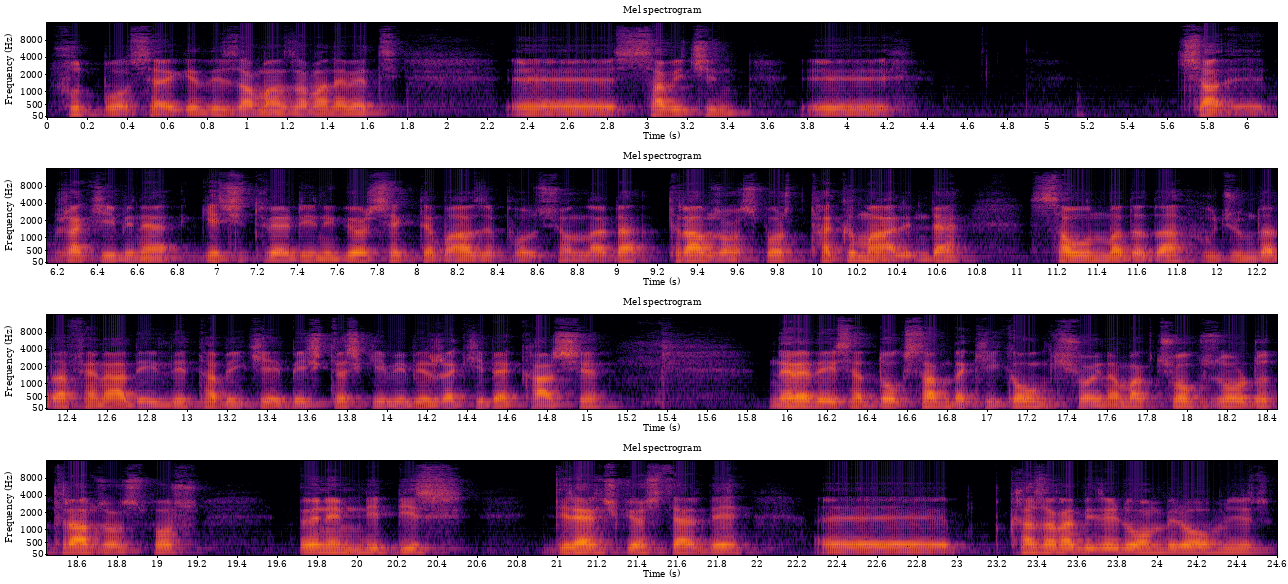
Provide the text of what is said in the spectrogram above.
futbol sergiledi. Zaman zaman evet e, Savic'in e, rakibine geçit verdiğini görsek de bazı pozisyonlarda Trabzonspor takım halinde savunmada da hücumda da fena değildi. Tabii ki Beşiktaş gibi bir rakibe karşı neredeyse 90 dakika 10 kişi oynamak çok zordu. Trabzonspor önemli bir direnç gösterdi. Ee, kazanabilirdi 11'e 11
